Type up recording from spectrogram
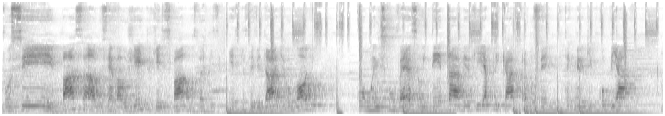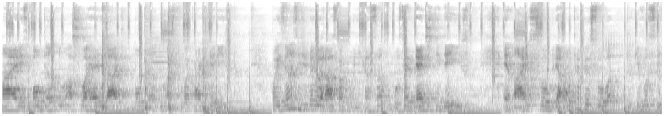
Você passa a observar o jeito que eles falam, sua expressividade, o modo como eles conversam e tenta meio que aplicar para você, tem que meio que copiar mas moldando a sua realidade, moldando a sua característica. Pois antes de melhorar a sua comunicação, você deve entender isso. É mais sobre a outra pessoa do que você.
